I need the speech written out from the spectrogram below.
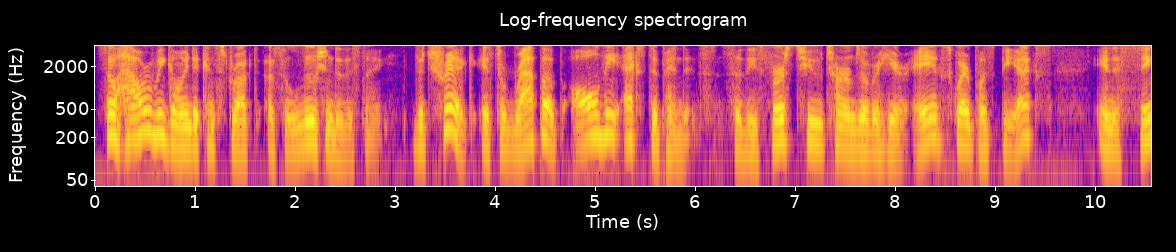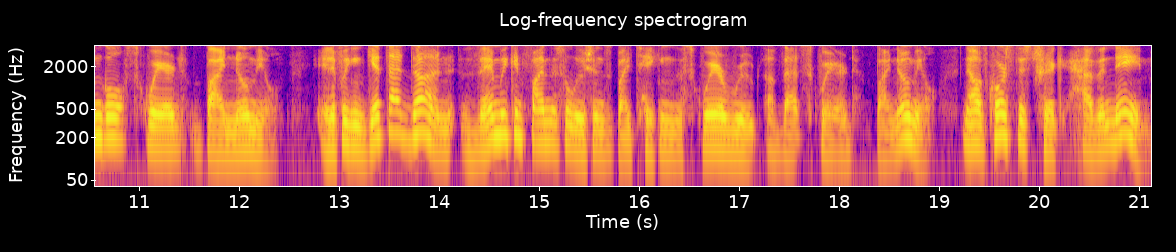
So how are we going to construct a solution to this thing? The trick is to wrap up all the x dependence, so these first two terms over here, ax squared plus bx, in a single squared binomial. And if we can get that done, then we can find the solutions by taking the square root of that squared binomial. Now, of course, this trick has a name.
